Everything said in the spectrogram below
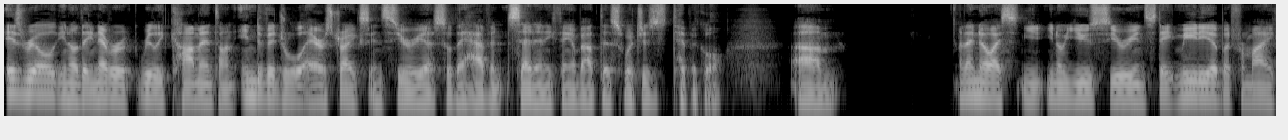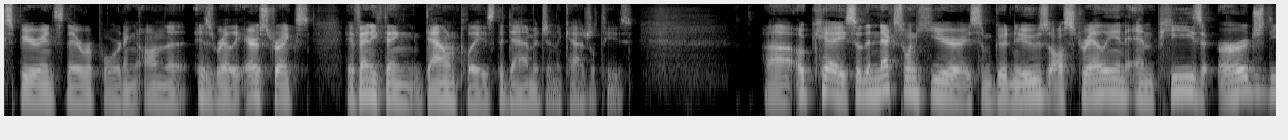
Israel, you know, they never really comment on individual airstrikes in Syria, so they haven't said anything about this, which is typical. Um, and I know I you know use Syrian state media, but from my experience, they're reporting on the Israeli airstrikes. If anything, downplays the damage and the casualties. Uh, okay, so the next one here is some good news. Australian MPs urge the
